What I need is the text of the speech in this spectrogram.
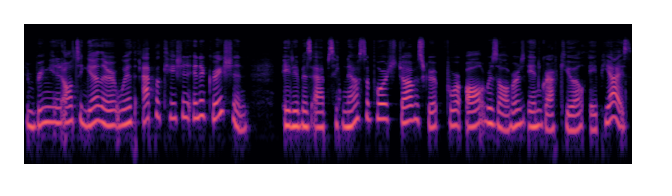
And bringing it all together with application integration. AWS AppSync now supports JavaScript for all resolvers in GraphQL APIs.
